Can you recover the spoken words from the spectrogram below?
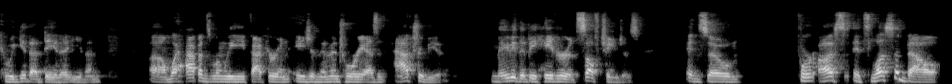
Could we get that data even? Um, what happens when we factor in age of inventory as an attribute? Maybe the behavior itself changes. And so for us, it's less about,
